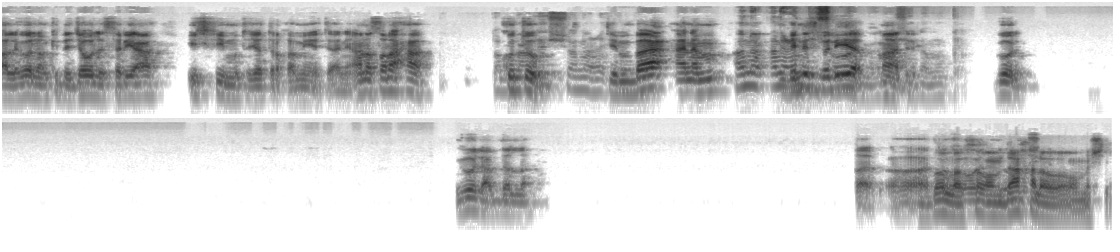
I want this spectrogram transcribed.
على قولهم كذا جولة سريعة إيش في منتجات رقمية ثانية أنا صراحة كتب تنباع أنا, أنا, أنا بالنسبة لي ما أدري. قول. قول عبد الله. طيب عبد الله سوى مداخله ومشي.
